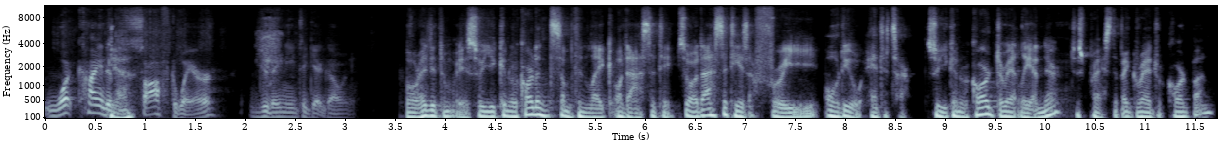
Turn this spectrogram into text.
What kind of yeah. software do they need to get going? Already, don't we? So you can record into something like Audacity. So Audacity is a free audio editor. So you can record directly in there. Just press the big red record button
